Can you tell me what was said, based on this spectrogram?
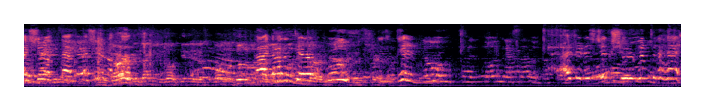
I should have, left. I should have. Jarvis, actually, no, tiene. No, nosotros. I got a salimos terrible Jarvis, that's true. It's a terrible No, roof. todo engrasado. I should just shoot shoot him to the head.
